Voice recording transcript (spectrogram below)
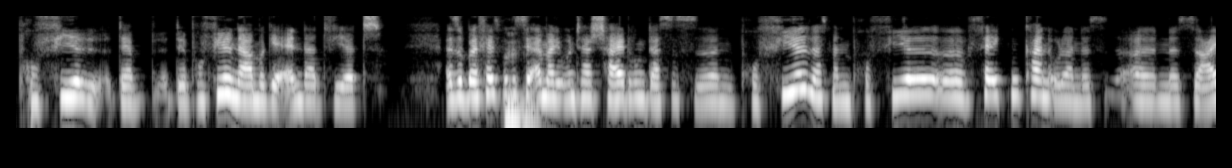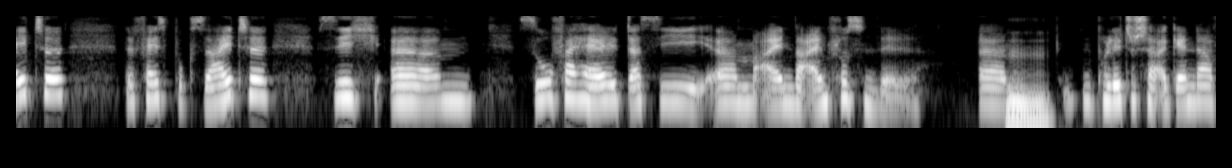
Profil, der, der Profilname geändert wird, Also bei Facebook mhm. ist ja mhm. einmal die Unterscheidung, dass es ein Profil, dass man ein Profil äh, faken kann oder eine, äh, eine Seite, eine Facebook-Seite sich ähm, so verhält, dass sie ähm, einen beeinflussen will. Ähm, mhm. eine politische Agenda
